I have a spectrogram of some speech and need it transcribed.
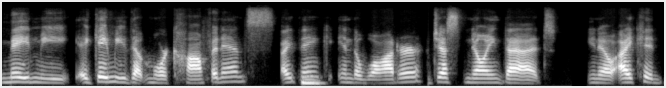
made me, it gave me the more confidence, I mm. think, in the water, just knowing that, you know, I could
